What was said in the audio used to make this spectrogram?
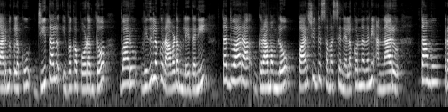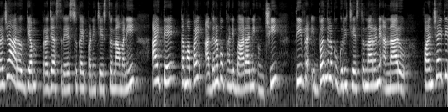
కార్మికులకు జీతాలు ఇవ్వకపోవడంతో వారు విధులకు రావడం లేదని తద్వారా గ్రామంలో పారిశుద్ధ్య సమస్య నెలకొన్నదని అన్నారు. తాము ప్రజా ఆరోగ్యం ప్రజా శ్రేయస్సుకై పనిచేస్తున్నామని అయితే తమపై అదనపు పని భారాన్ని ఉంచి తీవ్ర ఇబ్బందులకు గురి చేస్తున్నారని అన్నారు. పంచాయతీ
